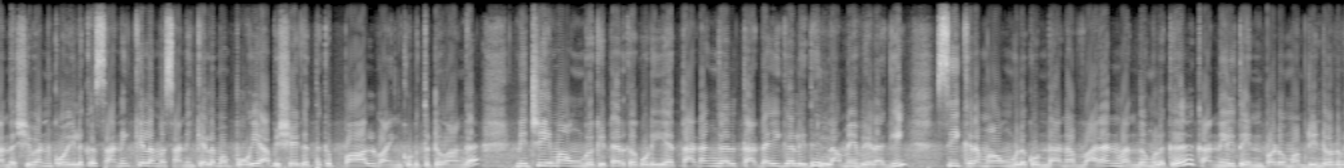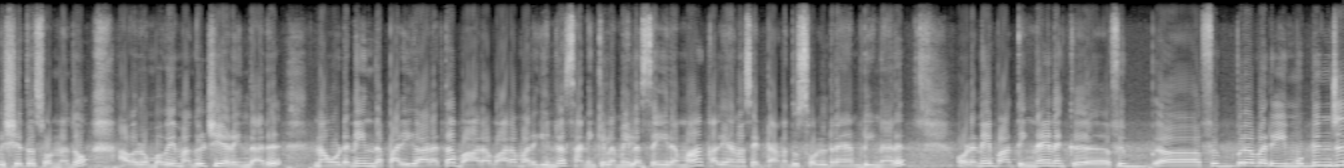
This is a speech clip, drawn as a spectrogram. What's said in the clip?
அந்த சிவன் கோயிலுக்கு சனிக்கிழமை சனிக்கிழமை போய் அபிஷேகத்துக்கு பால் வாங்கி கொடுத்துட்டு வாங்க. நிச்சயமாக உங்ககிட்ட இருக்கக்கூடிய தடங்கள் தடைகள் இது எல்லாமே விலகி சீக்கிரமாக உங்களுக்கு உண்டான வரன் வந்து உங்களுக்கு கண்ணில் தென்படும் அப்படின்ற ஒரு விஷயத்த சொன்னதும் அவர் ரொம்பவே மகிழ்ச்சி அடைந்தார். நான் உடனே இந்த பரிகாரத்தை வார வாரம் வருகின்ற சனிக்கிழமையில் செய்கிறேம்மா கல்யாணம் செட் ஆனது சொல்கிறேன் அப்படின்னாரு. உடனே பார்த்திங்கன்னா எனக்கு ஃபிப் ஃபிப்ரவரி முடிஞ்சு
